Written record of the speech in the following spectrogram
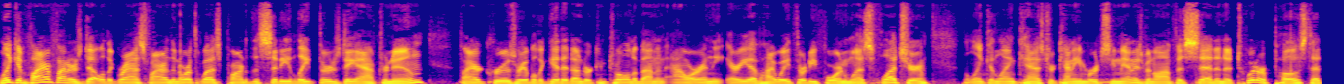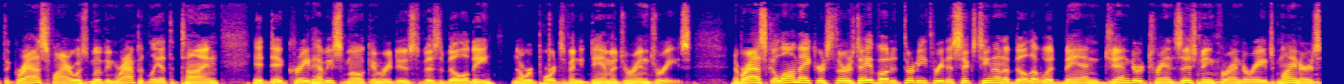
Lincoln firefighters dealt with a grass fire in the northwest part of the city late Thursday afternoon. Fire crews were able to get it under control in about an hour in the area of Highway 34 in West Fletcher. The Lincoln Lancaster County Emergency Management Office said in a Twitter post that the grass fire was moving rapidly at the time. It did create heavy smoke and reduced visibility. No reports of any damage or injuries. Nebraska lawmakers Thursday voted 33 to 16 on a bill that would ban gender transitioning for underage minors.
